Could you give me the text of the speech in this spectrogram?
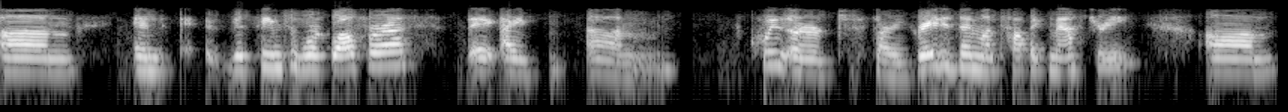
Um, and it seemed to work well for us. I um, quiz, or sorry, graded them on topic mastery. Um,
